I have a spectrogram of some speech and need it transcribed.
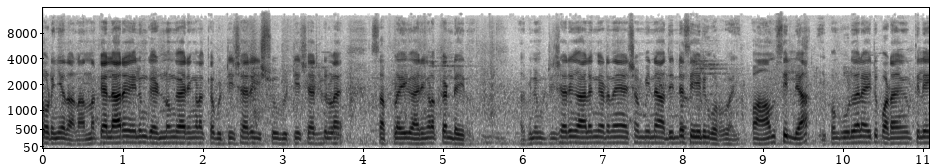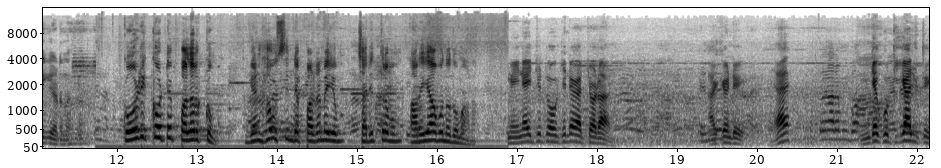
തുടങ്ങിയതാണ്. അന്നൊക്കെ എല്ലാവരുടെ കയ്യിലും ഗണ്ണും കാര്യങ്ങളൊക്കെ ബ്രിട്ടീഷുകാർ ഇഷ്യൂ ബ്രിട്ടീഷുകാർക്കുള്ള സപ്ലൈ കാര്യങ്ങളൊക്കെ ഉണ്ടായിരുന്നു. അത് പിന്നെ ബ്രിട്ടീഷുകാർ കാലം കിടന്ന ശേഷം പിന്നെ അതിന്റെ സെയിൽ കുറവായി. ഇപ്പം ആംസ് ഇല്ല. ഇപ്പം കൂടുതലായിട്ട് പഠനത്തിലേക്ക് കിടന്നത് കോഴിക്കോട്ടെ പലർക്കും ഗൺ ഹൗസിന്റെ പഴമയും ചരിത്രവും അറിയാവുന്നതുമാണ്. മെയിനായിട്ട് തോക്കിന്റെ കച്ചവടമാണ്. അതൊക്കെയുണ്ട്. ഏ? എന്റെ കുട്ടിക്കാലത്ത്.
